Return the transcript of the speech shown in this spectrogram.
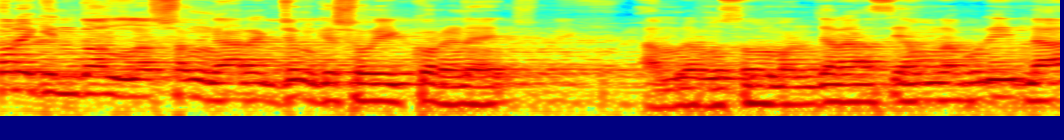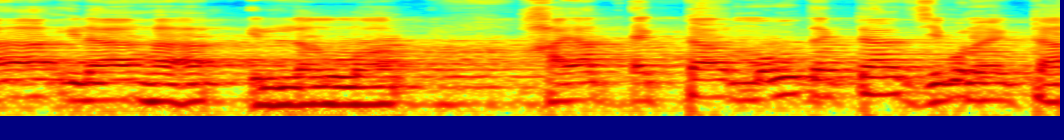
করে, কিন্তু আল্লাহর সঙ্গে আরেকজনকে শরিক করে নেয়। আমরা মুসলমান যারা আছি, আমরা বলি, লা ইলাহা ইল্লাল্লাহ। হায়াত একটা, মৌত একটা, জীবন একটা,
